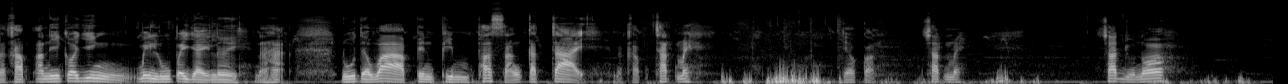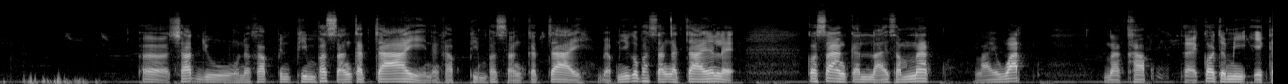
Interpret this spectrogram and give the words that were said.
นะครับ อันนี้ก็ยิ่งไม่รู้ไปใหญ่เลยนะฮะรู้แต่ว่าเป็นพิมพ์พระสังกัจจายนะครับ ชัดไหมเดี๋ยวก่อนชัดไหมชัดอยู่เนาะ ชัดอยู่นะครับเป็นพิมพ์ภาษากัจจายนะครับพิมพ์ภาษากัจจาย แบบนี้ก็ภาษากัจจายนั่นแหละ ก็สร้างกันหลายสำนักหลายวัดนะครับ แต่ก็จะมีเอก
